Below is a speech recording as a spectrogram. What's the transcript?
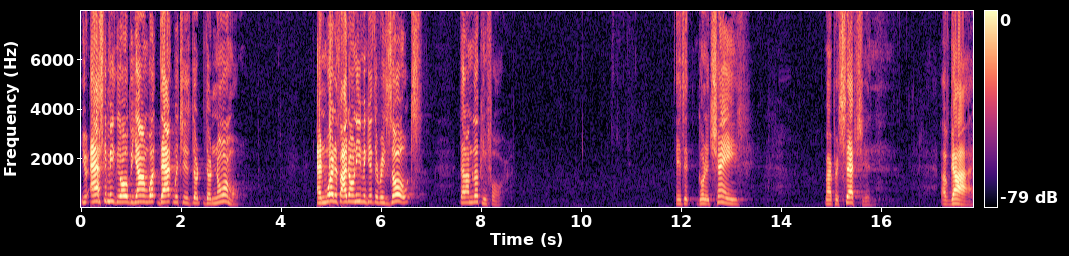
You're asking me to go beyond what that which is the, the normal. And what if I don't even get the results that I'm looking for? Is it going to change my perception of God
